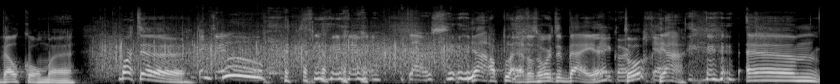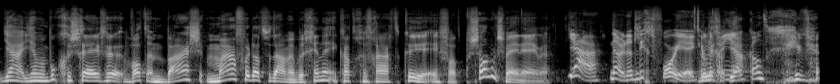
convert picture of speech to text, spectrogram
welkom, Marten. Dankjewel. applaus. Ja, applaus. Dat hoort erbij, hè? Toch? Ja. Ja. Um, ja, je hebt een boek geschreven, Wat een baas. Maar voordat we daarmee beginnen, ik had gevraagd, kun je even wat persoonlijks meenemen? Ja, nou, dat ligt voor je. Ik heb het aan jouw ja. kant gegeven.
